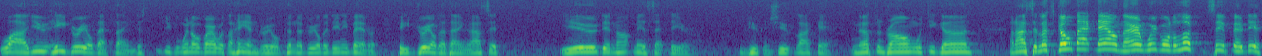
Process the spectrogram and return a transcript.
Why, you he drilled that thing. Just you went over there with a hand drill, couldn't have drilled it any better. He drilled that thing, and I said, you did not miss that deer. You can shoot like that. Nothing's wrong with your gun. And I said, let's go back down there, and we're going to look and see if there did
